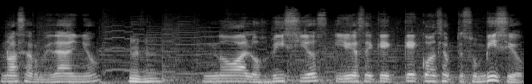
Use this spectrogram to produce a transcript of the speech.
No hacerme daño, no a los vicios. Y yo ya sé que, qué concepto es un vicio.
